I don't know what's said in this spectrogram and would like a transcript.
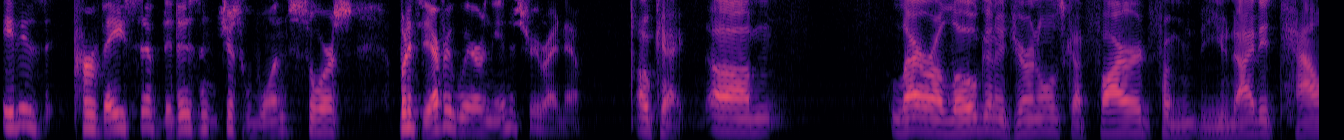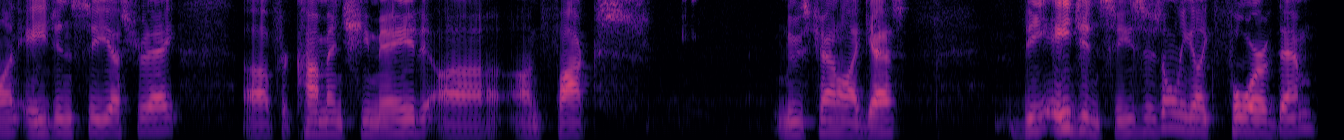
it is pervasive. It isn't just one source, but it's everywhere in the industry right now. Okay. Um, Lara Logan, a journalist, got fired from the United Talent Agency yesterday uh, for comments she made uh, on Fox News Channel, I guess. The agencies, there's only like four of them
